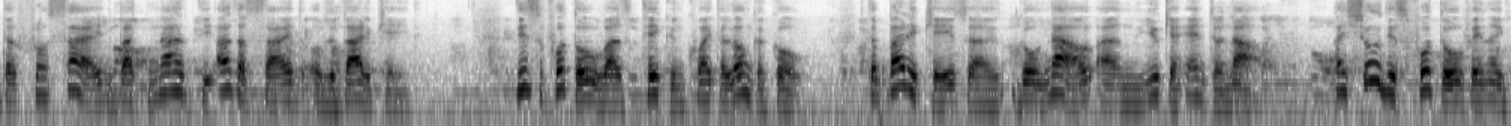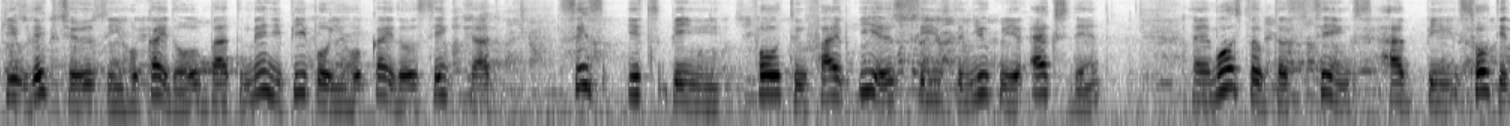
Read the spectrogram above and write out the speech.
the front side but not the other side of the barricade. This photo was taken quite a long ago. The barricades are gone now and you can enter now. I show this photo when I give lectures in Hokkaido, but many people in Hokkaido think that since it's been four to five years since the nuclear accident, uh, most of the things have been sorted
